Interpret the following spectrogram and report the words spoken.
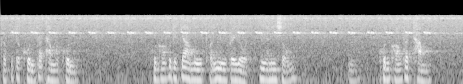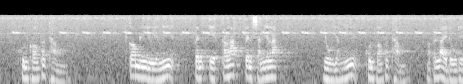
พระพุทธคุณพระธรรมคุณ คุณของพระพุทธเจ้ามีผลมีประโยชน์ มีอนิสงส์คุณของพระธรรม คุณของพระธรรม ก็มีอยู่อย่างนี้เป็นเอกลักษณ์เป็นสัญลักษณ์ อยู่อย่างนี้คุณของพระธรรม มาไปไล่ดูดิ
